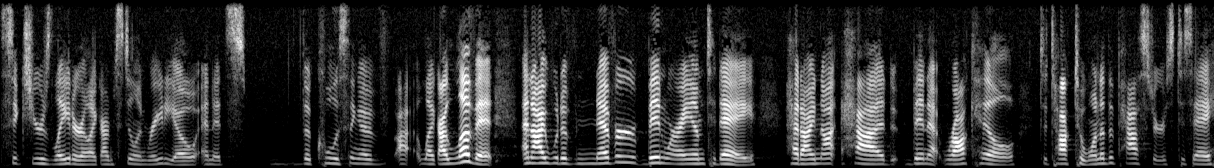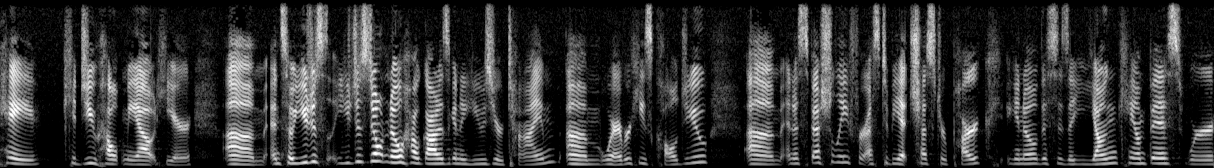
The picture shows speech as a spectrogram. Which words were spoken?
six years later like i'm still in radio. And it's the coolest thing i've like i love it. And i would have never been where i am today had i not had been at rock hill to talk to one of the pastors to say hey could you help me out here um, and so you just you just don't know how God is going to use your time um, wherever He's called you. Um, and especially for us to be at Chester Park, you know, this is a young campus. We're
